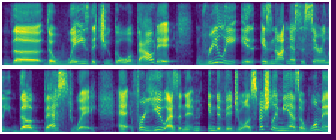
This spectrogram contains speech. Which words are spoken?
the the ways that you go about it really is, is not necessarily the best way for you as an individual, especially me as a woman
